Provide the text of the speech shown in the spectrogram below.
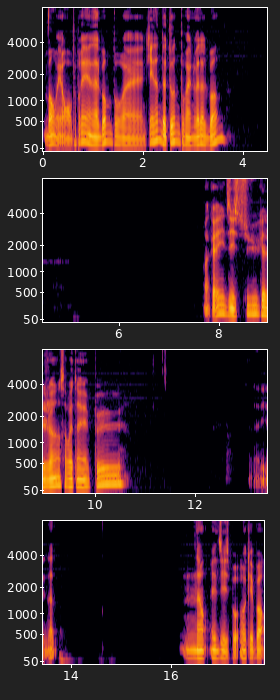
Bon, mais on a à peu près un album pour euh, une quinzaine de tonnes pour un nouvel album. Ok, dis-tu quel genre ça va être un peu? Non, ils disent pas. Ok, bon.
